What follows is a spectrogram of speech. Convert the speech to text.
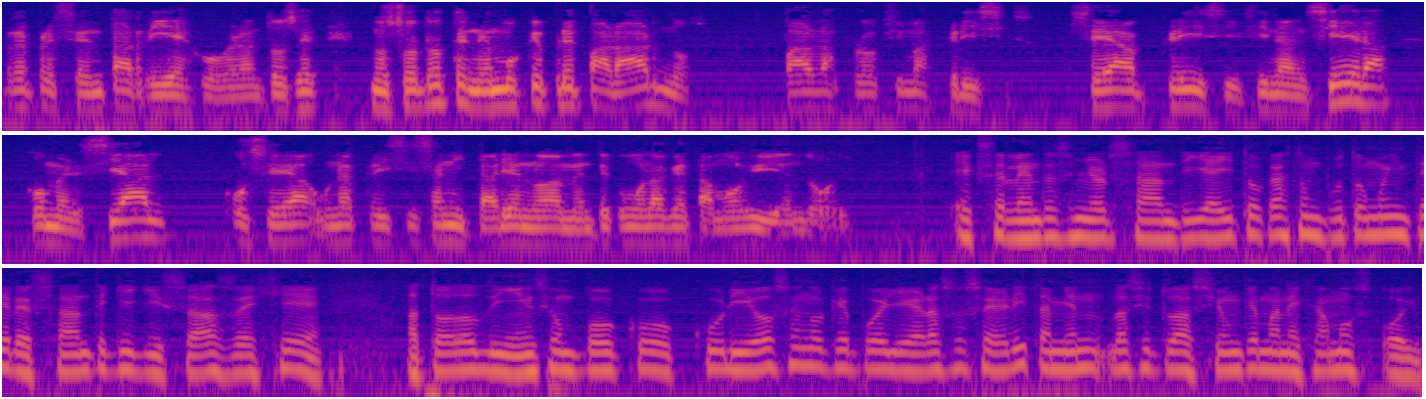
representa riesgos. Entonces nosotros tenemos que prepararnos para las próximas crisis, sea crisis financiera, comercial o sea una crisis sanitaria nuevamente como la que estamos viviendo hoy. Excelente, señor Sandy. Ahí tocaste un punto muy interesante que quizás deje a toda la audiencia un poco curiosa en lo que puede llegar a suceder y también la situación que manejamos hoy.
